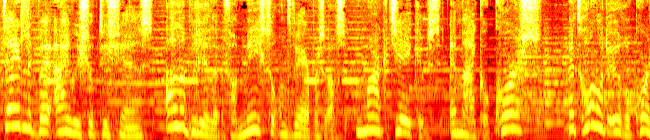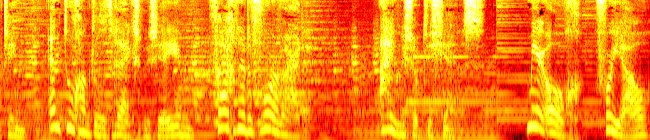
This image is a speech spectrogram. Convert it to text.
tijdelijk bij iWish Opticians. Alle brillen van meeste ontwerpers als Marc Jacobs en Michael Kors... met 100 euro korting en toegang tot het Rijksmuseum. Vraag naar de voorwaarden. iWish Opticians. Meer oog voor jou.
